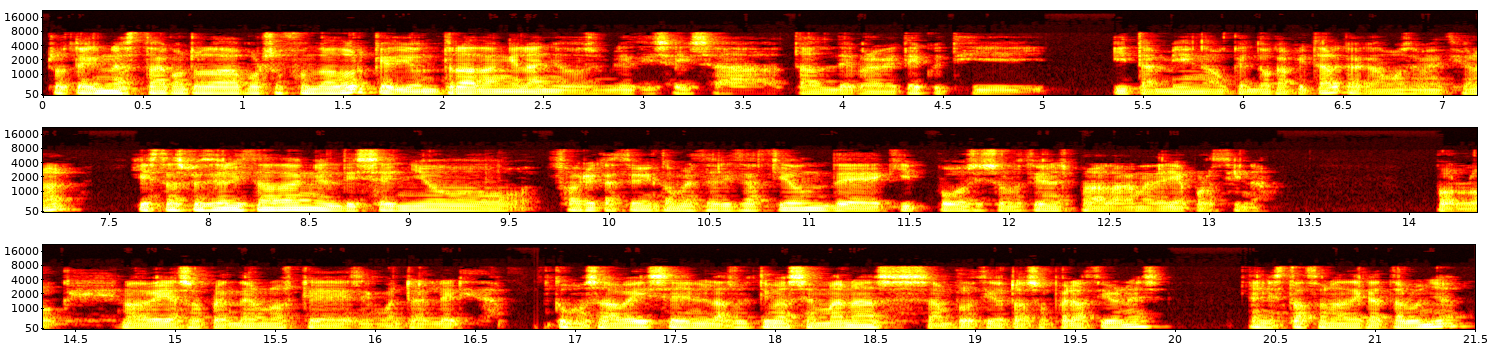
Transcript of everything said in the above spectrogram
Rotecna está controlada por su fundador, que dio entrada en el año 2016 a tal de Private Equity y también a Okendo Capital, que acabamos de mencionar. y está especializada en el diseño, fabricación y comercialización de equipos y soluciones para la ganadería porcina, por lo que no debería sorprendernos que se encuentre en Lérida. Como sabéis, en las últimas semanas se han producido otras operaciones en esta zona de Cataluña,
